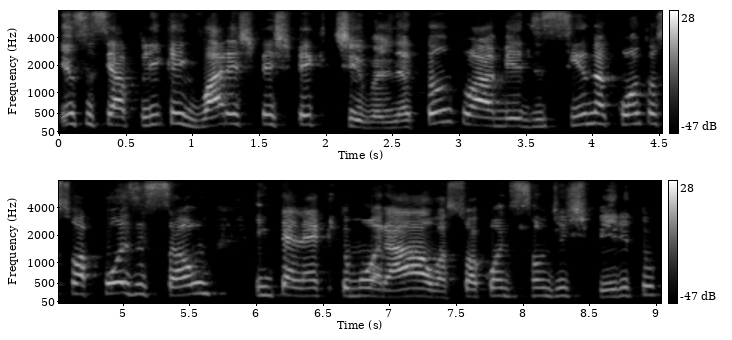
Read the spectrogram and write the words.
isso se aplica em várias perspectivas, né? tanto à medicina quanto à sua posição intelecto-moral, a sua condição de espírito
